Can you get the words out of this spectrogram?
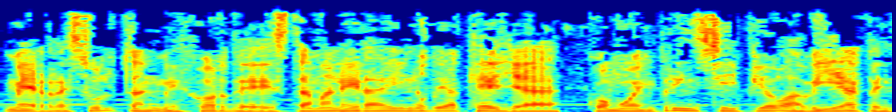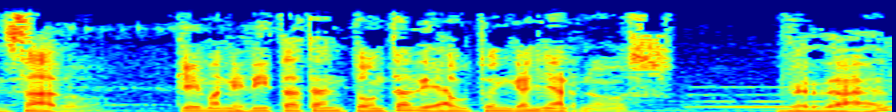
me resultan mejor de esta manera y no de aquella, como en principio había pensado. Qué manerita tan tonta de autoengañarnos. ¿Verdad?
